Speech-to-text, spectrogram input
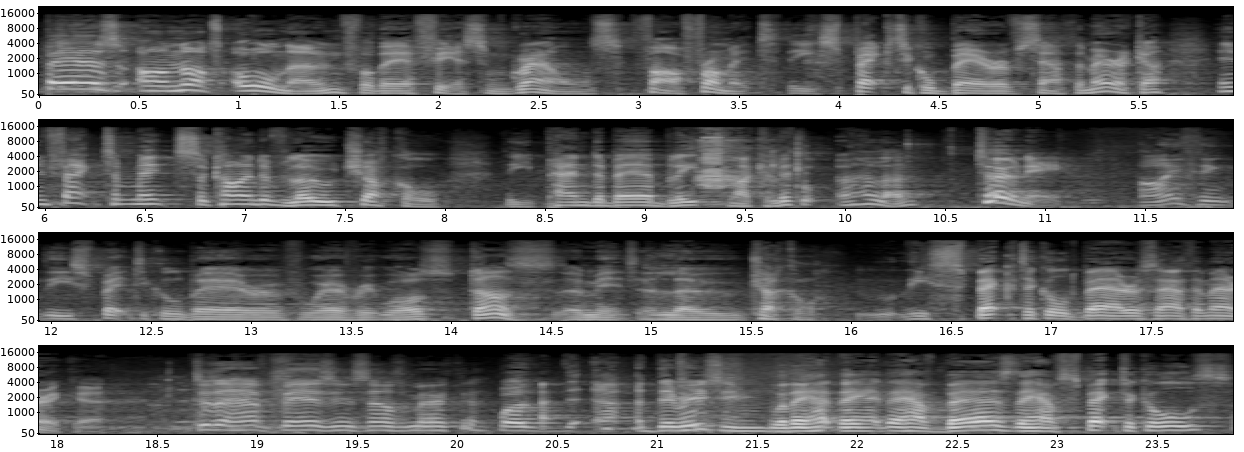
Bears are not all known for their fearsome growls. Far from it. The spectacled bear of South America, in fact, emits a kind of low chuckle. The panda bear bleats like a little. Oh, hello. Tony. I think the spectacled bear of wherever it was does emit a low chuckle. The spectacled bear of South America. Do they have bears in South America? Well, th- uh, there is in. Well, they, ha- they, they have bears, they have spectacles.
